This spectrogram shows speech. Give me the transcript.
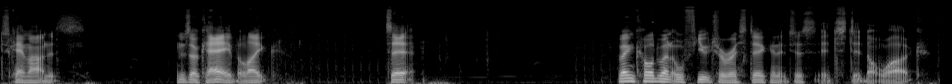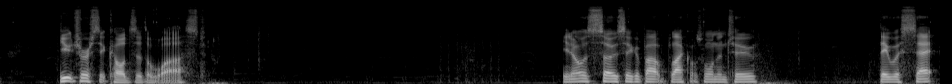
just came out and it's... It was okay, but like... That's it. Then COD went all futuristic and it just it just did not work. Futuristic CODs are the worst. You know what's so sick about Black Ops 1 and 2? They were set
